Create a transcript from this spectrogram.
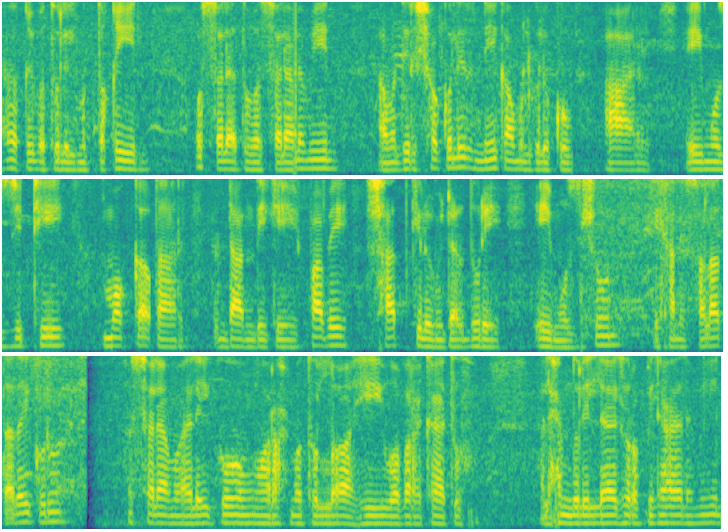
والعاقبة للمتقين والصلاة والسلام আলমিন আমাদের সকলের নেক আমলগুলো কব আর এই মসজিদটি মক্কা তার ডান দিকে পাবে সাত কিলোমিটার দূরে এই মসজিদ শুন এখানে সালাত আদায় করুন আসসালামু আলাইকুম ওরহমতুল্লাহি ওবরাকাতুহ الحمد لله رب العالمين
